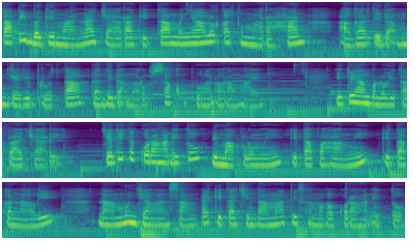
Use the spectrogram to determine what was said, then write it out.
Tapi bagaimana cara kita menyalurkan kemarahan agar tidak menjadi brutal dan tidak merusak hubungan orang lain? Itu yang perlu kita pelajari. Jadi kekurangan itu dimaklumi, kita pahami, kita kenali, namun jangan sampai kita cinta mati sama kekurangan itu.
